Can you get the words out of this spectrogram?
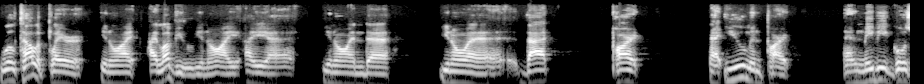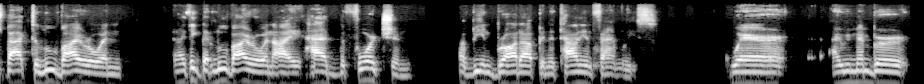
will tell a player, you know, I I love you, you know, I I uh, you know, and uh, you know uh, that part, that human part. And maybe it goes back to Lou Vairo. And, and I think that Lou Vairo and I had the fortune of being brought up in Italian families where I remember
